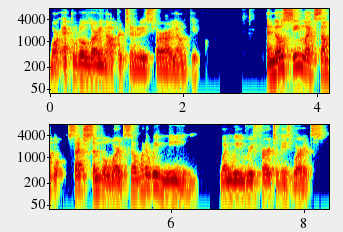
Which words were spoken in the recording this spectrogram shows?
more equitable learning opportunities for our young people. And those seem like simple, such simple words. So, what do we mean when we refer to these words?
